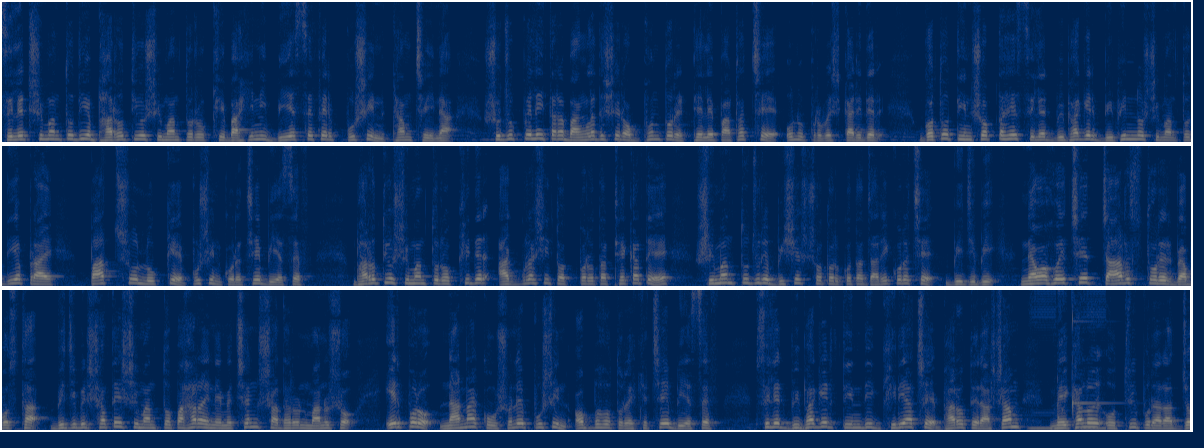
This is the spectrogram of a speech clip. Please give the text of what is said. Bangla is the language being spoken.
সিলেট সীমান্ত দিয়ে ভারতীয় সীমান্তরক্ষী বাহিনী বিএসএফ এর পুশিন থামছেই না। সুযোগ পেলেই তারা বাংলাদেশের অভ্যন্তরে ঠেলে পাঠাচ্ছে অনুপ্রবেশকারীদের। গত তিন সপ্তাহে সিলেট বিভাগের বিভিন্ন সীমান্ত দিয়ে প্রায় পাঁচশো লোককে পুশিন করেছে বিএসএফ ভারতীয় সীমান্তরক্ষীদের আগ্রাসী তৎপরতা ঠেকাতে সীমান্ত জুড়ে বিশেষ সতর্কতা জারি করেছে বিজিবি। নেওয়া হয়েছে চার স্তরের ব্যবস্থা। বিজিবির সাথে সীমান্ত পাহারায় নেমেছেন সাধারণ মানুষও। এরপরও নানা কৌশলে পুশিন অব্যাহত রেখেছে বিএসএফ। সিলেট বিভাগের তিন দিক ঘিরে আছে ভারতের আসাম, মেঘালয় ও ত্রিপুরা রাজ্য।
